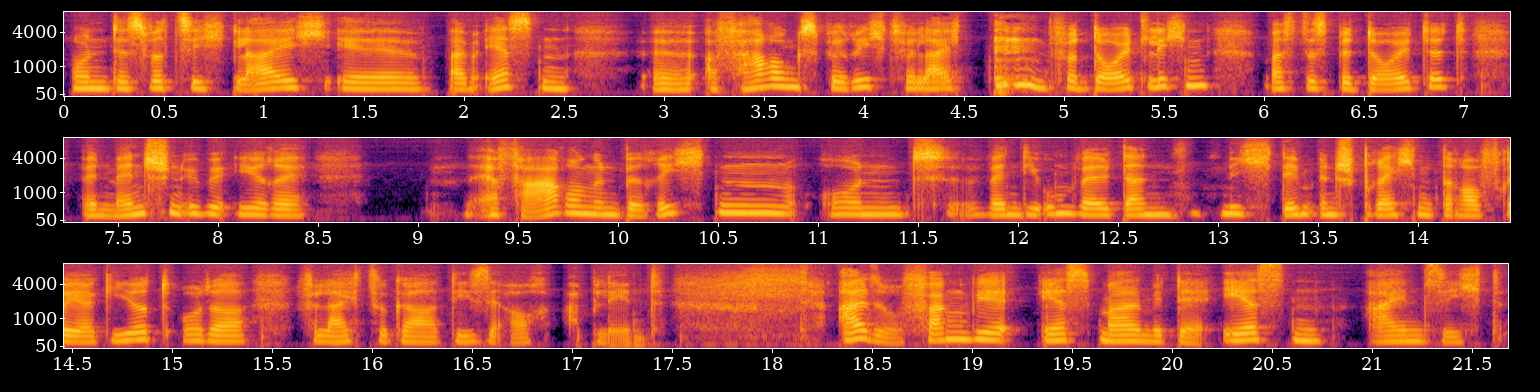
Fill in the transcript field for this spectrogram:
Und es wird sich gleich äh, beim ersten äh, Erfahrungsbericht vielleicht verdeutlichen, was das bedeutet, wenn Menschen über ihre Erfahrungen berichten und wenn die Umwelt dann nicht dementsprechend darauf reagiert oder vielleicht sogar diese auch ablehnt. Also fangen wir erstmal mit der ersten Einsicht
